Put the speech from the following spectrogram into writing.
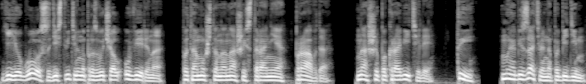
Ее голос действительно прозвучал уверенно, потому что на нашей стороне правда. Наши покровители. Ты. Мы обязательно победим.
